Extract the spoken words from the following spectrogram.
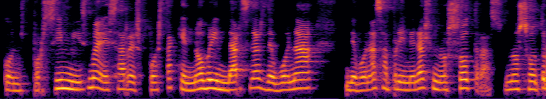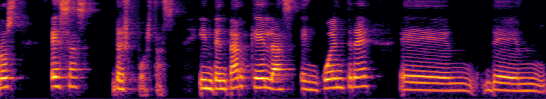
por sí misma esa respuesta que no brindárselas de, buena, de buenas a primeras nosotras, nosotros esas respuestas. Intentar que las encuentre eh, de,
